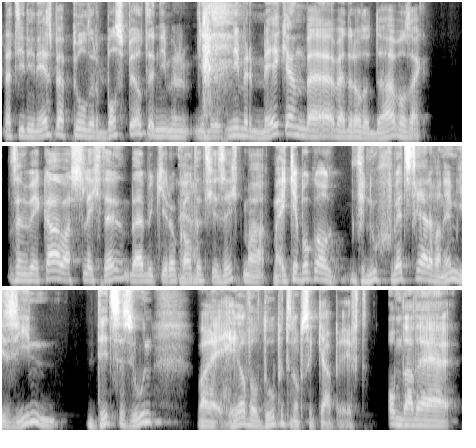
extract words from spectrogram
dat hij ineens bij Pulderbos speelt en niet meer, niet meer, niet meer mee kan bij, bij de Rode Duivels. Dat- Zijn WK was slecht, hè? dat heb ik hier ook Ja. altijd gezegd. Maar Maar ik heb ook wel genoeg wedstrijden van hem gezien dit seizoen waar hij heel veel doelpunten op zijn kap heeft. Omdat hij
